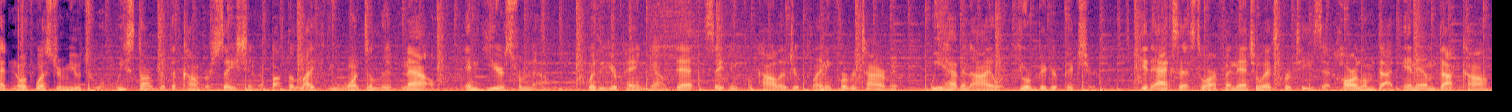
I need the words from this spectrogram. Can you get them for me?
At Northwestern Mutual, we start with a conversation about the life you want to live now and years from now. Whether you're paying down debt, saving for college, or planning for retirement, we have an eye on your bigger picture. Get access to our financial expertise at harlem.nm.com.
